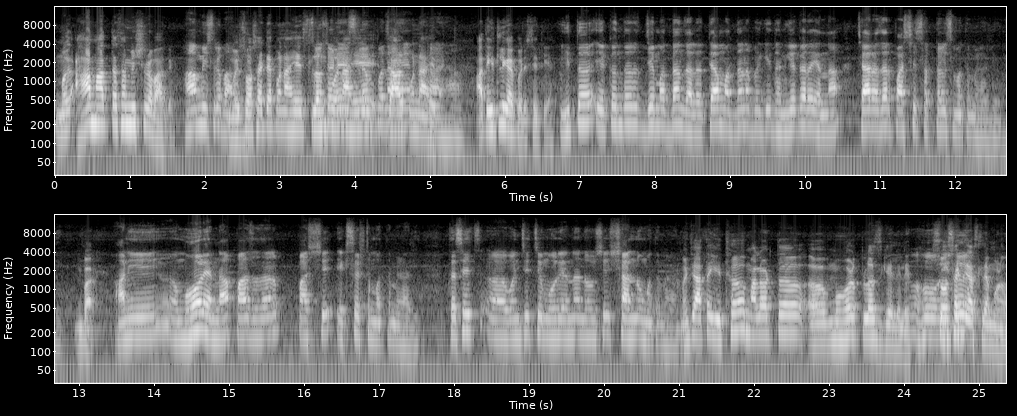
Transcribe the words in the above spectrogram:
मग हा भाग तसा मिश्र भाग आहे. हा मिश्र भाग. सोसायट्या पण आहे स्लम पण आहे चाळ पण आहे, हा. आता इथली काय परिस्थिती आहे? इथं एकंदर जे मतदान झालं त्या मतदानापैकी धनगेकर यांना चार हजार पाचशे सत्तावीस मतं मिळाली होती. बर. आणि मोहोळ यांना पाच हजार पाचशे एकसष्ट मतं मिळाली. तसेच वंचितचे मोरे यांना नऊशे शहाण्णव मतं मिळाली. म्हणजे आता इथं मला वाटतं मोहोळ प्लस गेलेले हो, सोसायटी असल्यामुळं.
